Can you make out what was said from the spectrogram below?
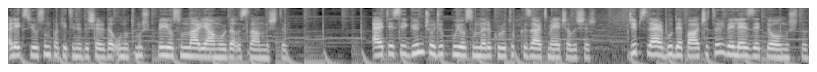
Alex yosun paketini dışarıda unutmuş ve yosunlar yağmurda ıslanmıştı. Ertesi gün çocuk bu yosunları kurutup kızartmaya çalışır. Cipsler bu defa çıtır ve lezzetli olmuştu.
